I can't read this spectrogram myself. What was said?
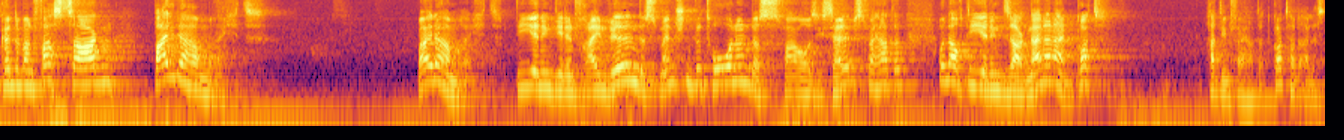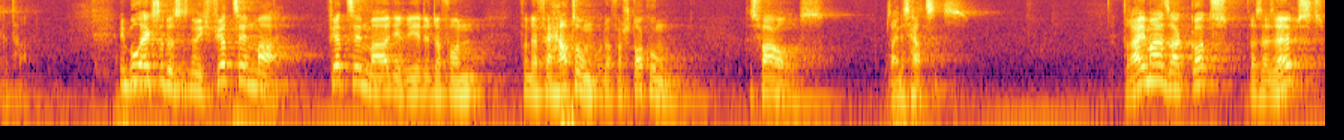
könnte man fast sagen, beide haben recht. Beide haben recht. Diejenigen, die den freien Willen des Menschen betonen, dass Pharao sich selbst verhärtet, und auch diejenigen, die sagen, nein, nein, nein, Gott hat ihn verhärtet, Gott hat alles getan. Im Buch Exodus ist nämlich 14 Mal, 14 Mal die Rede davon, von der Verhärtung oder Verstockung des Pharaos, seines Herzens. Dreimal sagt Gott, dass er selbst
